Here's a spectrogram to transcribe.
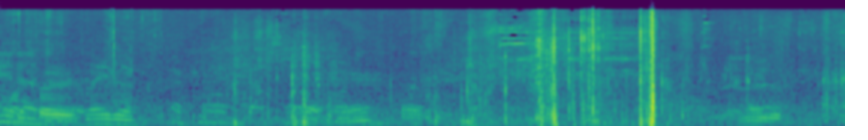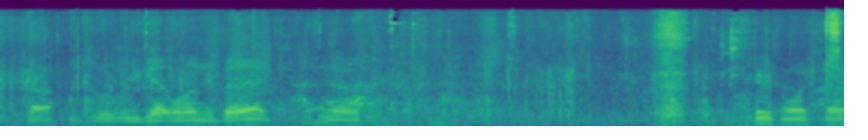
black one too. Need a, need a shop where we got one on your back. No. Here's one, sir.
